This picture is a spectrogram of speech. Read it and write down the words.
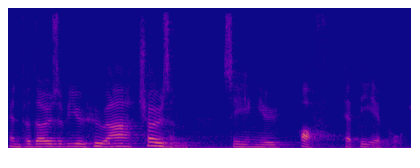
and for those of you who are chosen, seeing you off at the airport.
